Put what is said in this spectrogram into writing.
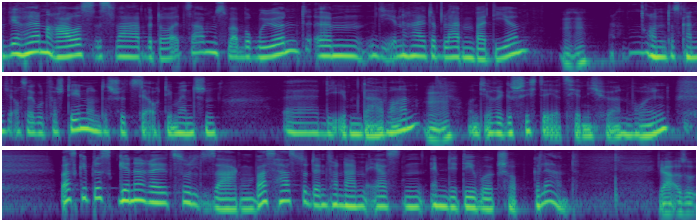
Wir hören raus, es war bedeutsam, es war berührend. Ähm, die Inhalte bleiben bei dir. Mhm. Und das kann ich auch sehr gut verstehen. Und das schützt ja auch die Menschen, äh, die eben da waren mhm. und ihre Geschichte jetzt hier nicht hören wollen. Was gibt es generell zu sagen? Was hast du denn von deinem ersten MDD-Workshop gelernt? Ja, also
